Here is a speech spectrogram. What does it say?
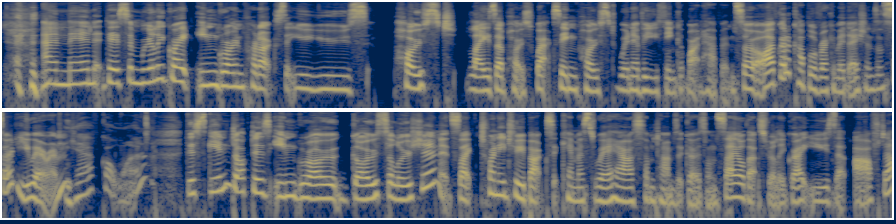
and then there's some really great ingrown products that you use post laser, post waxing, post whenever you think it might happen. So I've got a couple of recommendations, and so do you, Erin. Yeah, I've got one. The Skin Doctors Ingrow Go solution. It's like 22 bucks at Chemist Warehouse. Sometimes it goes on sale. That's really great. You use that after.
